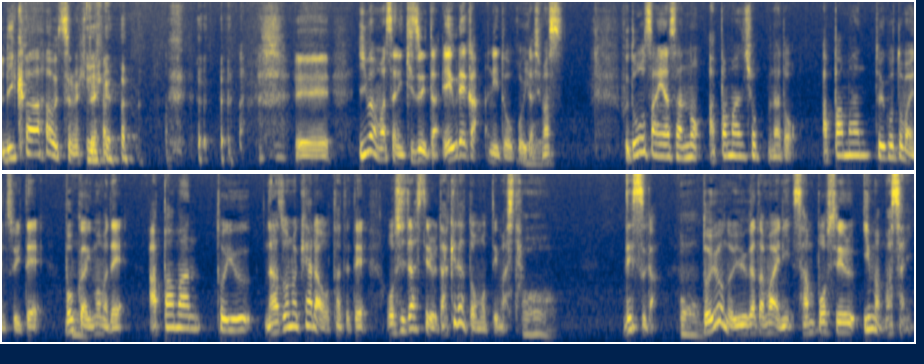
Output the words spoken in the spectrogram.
リカーハウスの人やん、えー今まさに気づいたエウレカに投稿いたします。不動産屋さんのアパマンショップなどアパマンという言葉について僕は今までアパマンという謎のキャラを立てて押し出しているだけだと思っていました。おですが土曜の夕方前に散歩している今まさに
